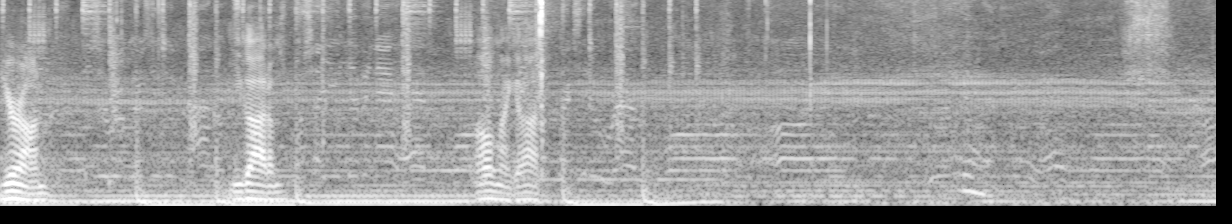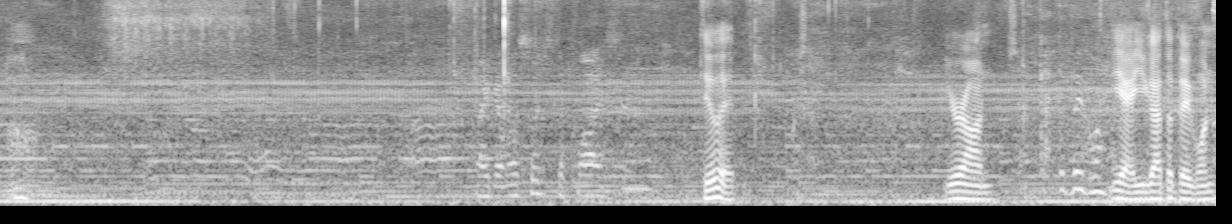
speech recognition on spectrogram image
You're on. You got him. Oh my god. Oh. Like, I'm gonna switch to fly soon. Do it. You're on. Got the big one. Yeah, you got the big one.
